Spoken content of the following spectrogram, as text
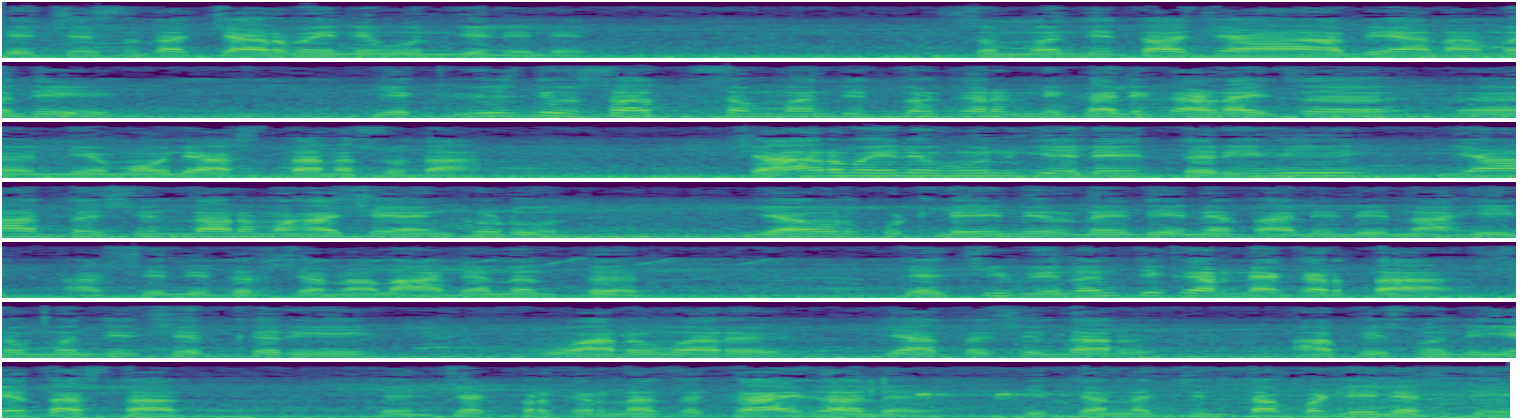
त्याचेसुद्धा चार महिने होऊन गेलेले आहेत. संबंधिताच्या अभियानामध्ये एकवीस दिवसात संबंधित प्रकरण निकाली काढायचं नियमावले नियमावली असताना सुद्धा चार महिने होऊन गेले तरीही या तहसीलदार महाशयांकडून यावर कुठलेही निर्णय देण्यात आलेले नाहीत असे निदर्शनाला आल्यानंतर त्याची विनंती करण्याकरता संबंधित शेतकरी वारंवार या तहसीलदार ऑफिसमध्ये येत असतात. त्यांच्या प्रकरणाचं काय झालं की त्यांना चिंता पडलेली असते.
